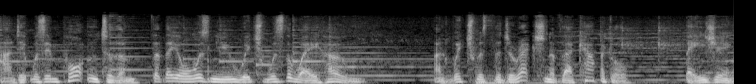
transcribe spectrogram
and it was important to them that they always knew which was the way home, and which was the direction of their capital, Beijing.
